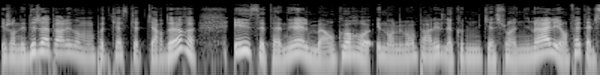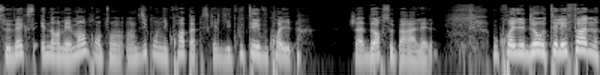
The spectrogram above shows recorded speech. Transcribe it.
Et j'en ai déjà parlé dans mon podcast 4 quarts d'heure. Et cette année, elle m'a encore euh, énormément parlé de la communication animale. Et en fait, elle se vexe énormément quand on, on dit qu'on n'y croit pas. Parce qu'elle dit, écoutez, vous croyez... J'adore ce parallèle. Vous croyez bien au téléphone.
